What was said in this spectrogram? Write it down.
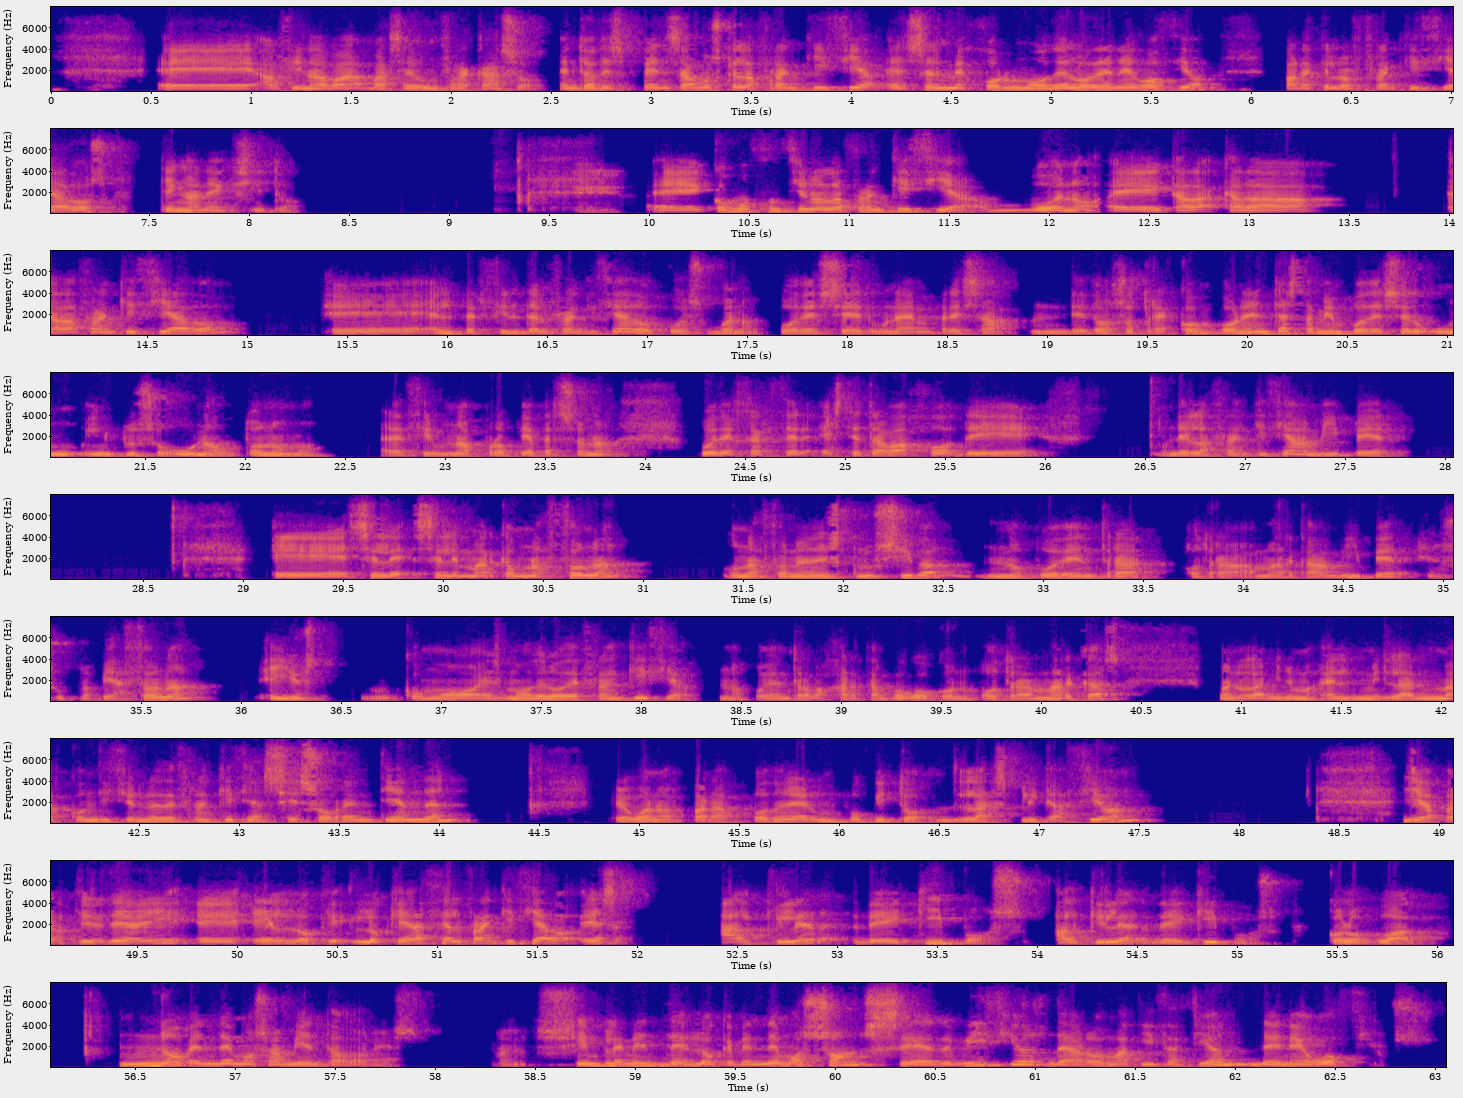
eh, al final va, a ser un fracaso. Entonces, pensamos que la franquicia es el mejor modelo de negocio para que los franquiciados tengan éxito. Eh, ¿Cómo funciona la franquicia? Bueno, eh, cada, cada, franquiciado, el perfil del franquiciado, pues bueno, puede ser una empresa de dos o tres componentes, también puede ser un, incluso un autónomo. Es decir, una propia persona puede ejercer este trabajo de, la franquicia Ambiper. Eh, se, le, marca una zona, una zona en exclusiva, no puede entrar otra marca Ambiper en su propia zona. Ellos, como es modelo de franquicia, no pueden trabajar tampoco con otras marcas. Bueno, las mismas condiciones de franquicia se sobreentienden, pero bueno, para poner un poquito la explicación. Y a partir de ahí, eh, él lo que, lo que hace el franquiciado es alquiler de equipos, alquiler de equipos, con lo cual no vendemos ambientadores. Simplemente lo que vendemos son servicios de aromatización de negocios.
